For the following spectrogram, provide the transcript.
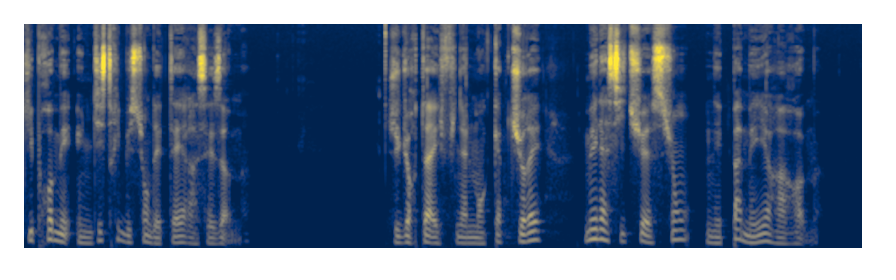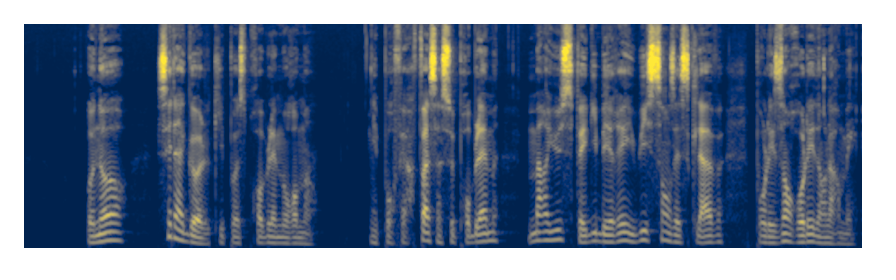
qui promet une distribution des terres à ses hommes. Jugurtha est finalement capturé, mais la situation n'est pas meilleure à Rome. Au nord, c'est la Gaule qui pose problème aux Romains. Et pour faire face à ce problème, Marius fait libérer 800 esclaves pour les enrôler dans l'armée.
